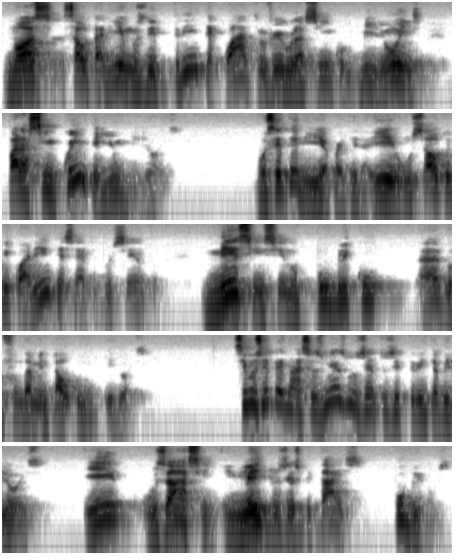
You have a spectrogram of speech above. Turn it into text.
nós saltaríamos de 34,5 milhões para 51 milhões. Você teria, a partir daí, um salto de 47% nesse ensino público né, do Fundamental 1 e 2. Se você pegasse os mesmos 230 bilhões e usasse em leitos de hospitais públicos,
